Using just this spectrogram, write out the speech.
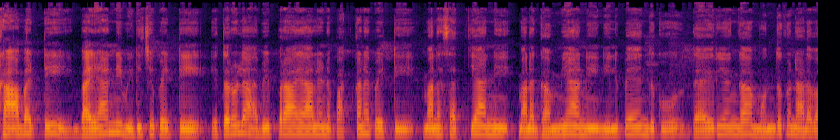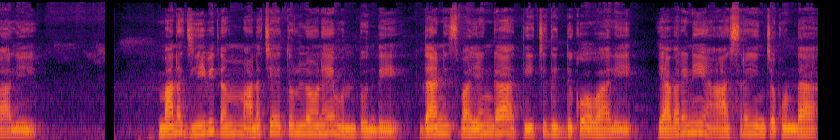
కాబట్టి భయాన్ని విడిచిపెట్టి ఇతరుల అభిప్రాయాలను పక్కన పెట్టి మన సత్యాన్ని మన గమ్యాన్ని నిలిపేందుకు ధైర్యంగా ముందుకు నడవాలి. మన జీవితం మన చేతుల్లోనే ఉంటుంది. దాన్ని స్వయంగా తీర్చిదిద్దుకోవాలి. ఎవరిని ఆశ్రయించకుండా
